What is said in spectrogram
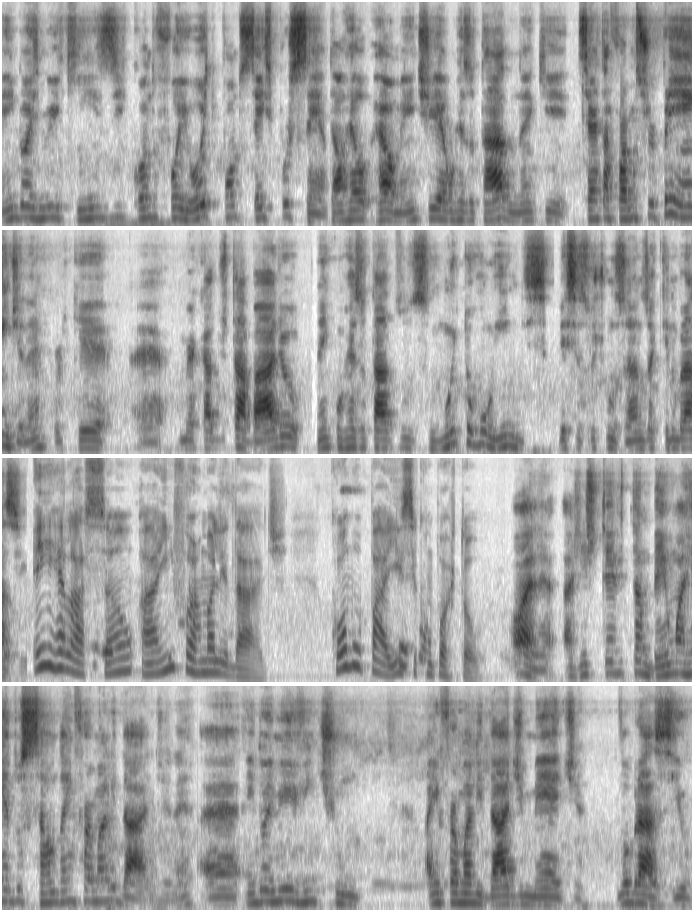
em 2015, quando foi 8,6%. Então, real, realmente é um resultado né, que, de certa forma, surpreende, né? Porque é, o mercado de trabalho vem com resultados muito ruins nesses últimos anos aqui no Brasil. Em relação à informalidade, como o país se comportou? Olha, a gente teve também uma redução da informalidade, né? É, em 2021, a informalidade média no Brasil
